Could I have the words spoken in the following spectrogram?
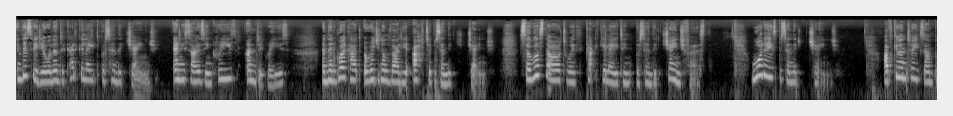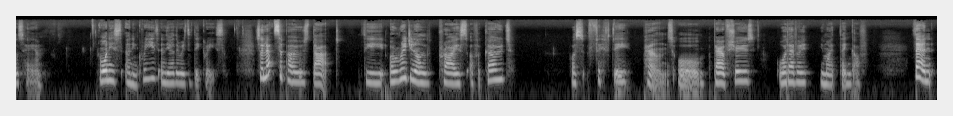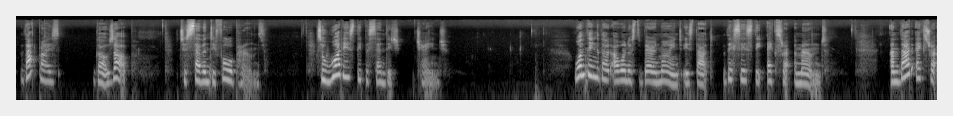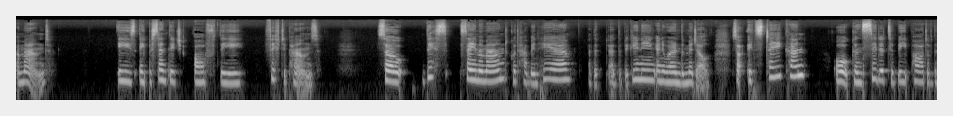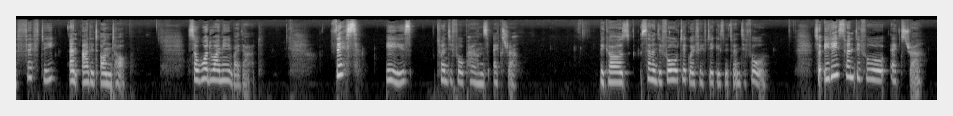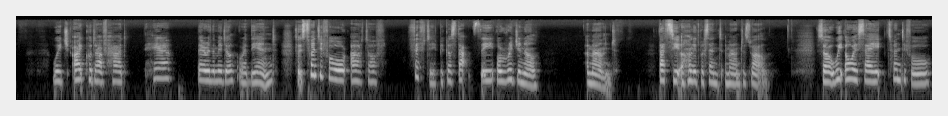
In this video, we'll learn to calculate percentage change, any size increase and decrease, and then work out original value after percentage change. So we'll start with calculating percentage change first. What is percentage change? I've given two examples here. One is an increase and the other is a decrease. So let's suppose that the original price of a coat was 50 pounds or a pair of shoes, whatever you might think of. Then that price goes up to 74 pounds. So what is the percentage change? One thing that I want us to bear in mind is that this is the extra amount. And that extra amount is a percentage of the 50 pounds. So this same amount could have been here at the at the beginning, anywhere in the middle. So it's taken or considered to be part of the 50 and added on top. So what do I mean by that? This is 24 pounds extra because 74 take away 50 gives me 24. So it is 24 extra, which I could have had here, there in the middle, or at the end. So it's 24 out of 50 because that's the original amount. That's the 100% amount as well. So we always say 24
